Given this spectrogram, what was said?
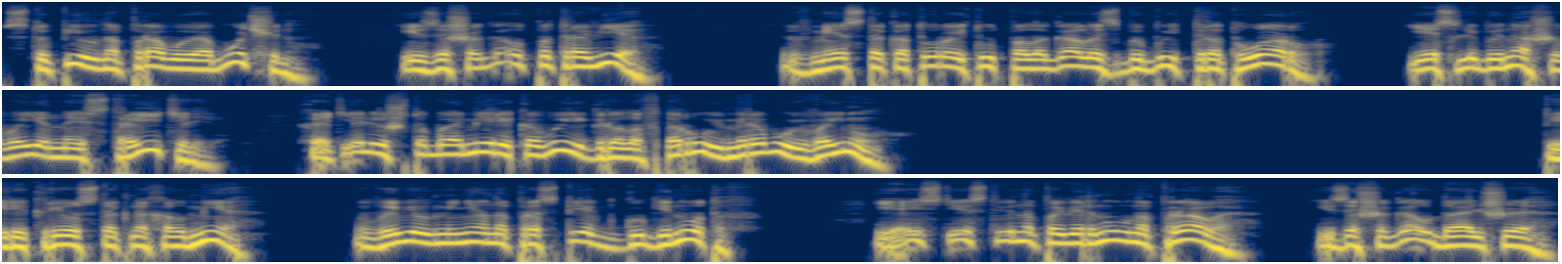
ступил на правую обочину и зашагал по траве, вместо которой тут полагалось бы быть тротуару, если бы наши военные строители хотели, чтобы Америка выиграла Вторую мировую войну. Перекресток на холме вывел меня на проспект Гугенотов. Я, естественно, повернул направо и зашагал дальше.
